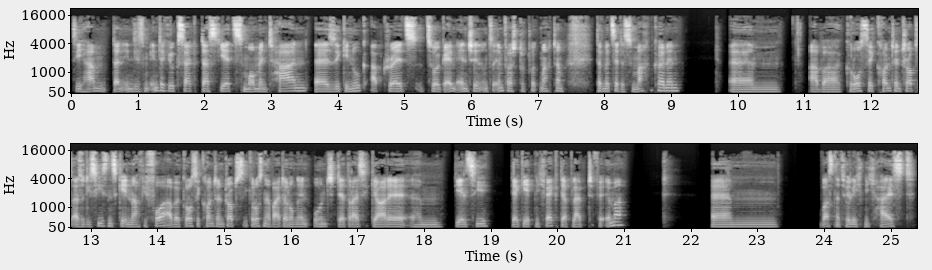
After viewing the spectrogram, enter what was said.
Sie haben dann in diesem Interview gesagt, dass jetzt momentan äh, sie genug Upgrades zur Game Engine und zur Infrastruktur gemacht haben, damit sie das so machen können. Ähm, aber große Content Drops, also die Seasons gehen nach wie vor, aber große Content Drops, die großen Erweiterungen und der 30 Jahre ähm, DLC, der geht nicht weg, der bleibt für immer. Ähm, was natürlich nicht heißt,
